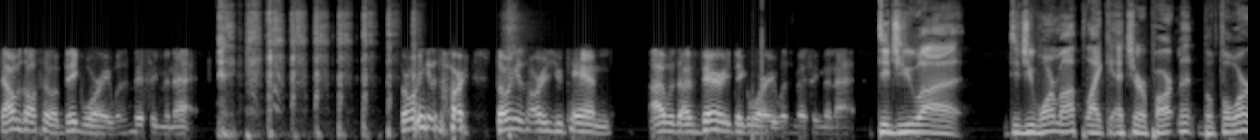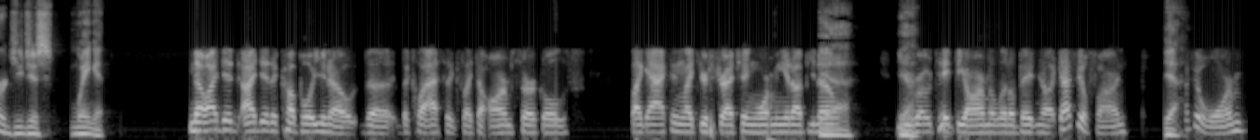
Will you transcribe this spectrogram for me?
that was also a big worry was missing the net. throwing it as hard, throwing as hard as you can. I was a very big worry was missing the net. Did you uh did you warm up like at your apartment before or did you just wing it? No, I did. I did a couple. You know the the classics like the arm circles, like acting like you're stretching, warming it up. You know, Yeah. You rotate the arm a little bit, and you're like, I feel fine. Yeah. I feel warm.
